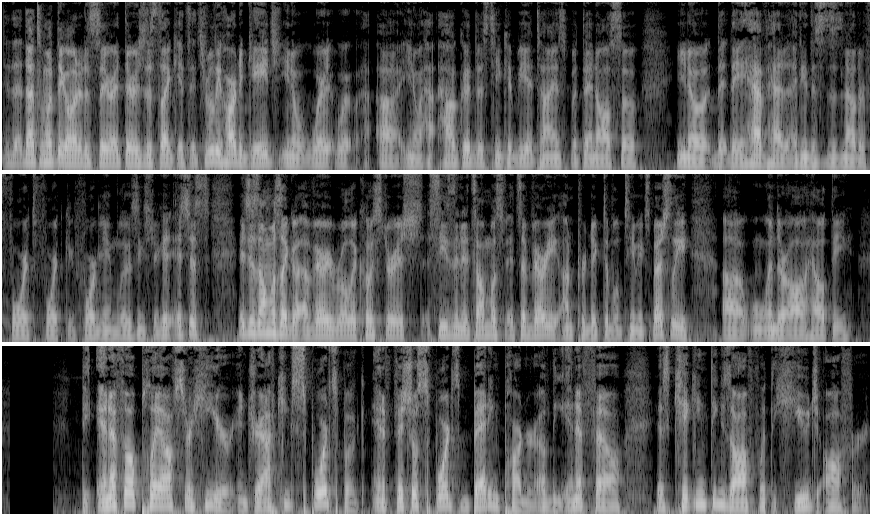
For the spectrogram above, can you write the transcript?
that's one thing I wanted to say right there is just like it's it's really hard to gauge, you know, where, where uh, you know how, how, good this team could be at times, but then also, you know, they, they, have had. I think this is now their fourth fourth four game losing streak. It, it's just it's just almost like a, a very roller coaster ish season. It's almost it's a very unpredictable team, especially uh, when they're all healthy. The NFL playoffs are here, and DraftKings Sportsbook, an official sports betting partner of the NFL, is kicking things off with a huge offer.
